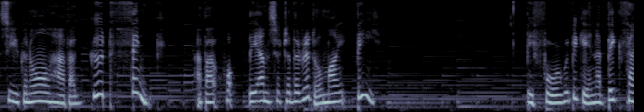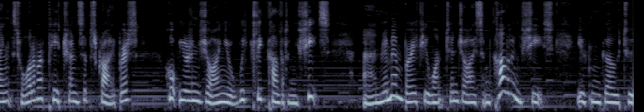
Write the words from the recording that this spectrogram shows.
so you can all have a good think about what the answer to the riddle might be. Before we begin, a big thanks to all of our Patreon subscribers. Hope you're enjoying your weekly colouring sheets. And remember, if you want to enjoy some colouring sheets, you can go to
